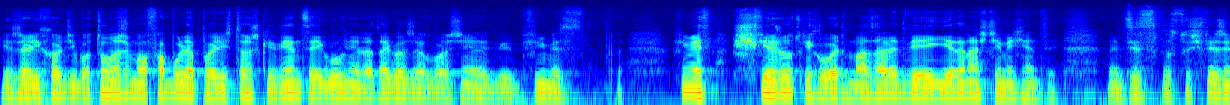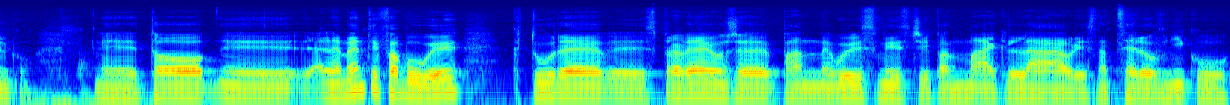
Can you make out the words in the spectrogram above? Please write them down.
jeżeli chodzi, bo tu możemy o fabule powiedzieć troszkę więcej, głównie dlatego, że właśnie film jest Film jest świeżutki, Hubert, ma zaledwie 11 miesięcy, więc jest po prostu świeżynką. E, to e, elementy fabuły, które e, sprawiają, że pan Will Smith, czyli pan Mike Laur jest na celowniku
